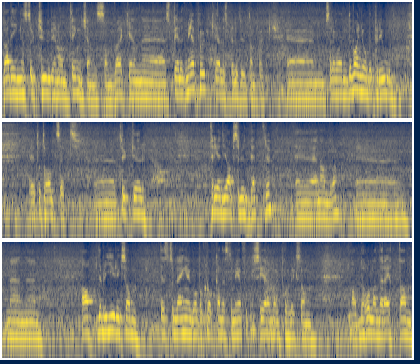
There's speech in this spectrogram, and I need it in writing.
vi hade ingen struktur i någonting kändes som. Varken eh, spelet med puck eller spelet utan puck. Eh, så det var, en, det var en jobbig period eh, totalt sett. Eh, tycker tredje är absolut bättre eh, än andra. Eh, men eh, ja, det blir ju liksom desto längre det går på klockan desto mer fokuserar man på liksom ja, behålla den där ettan.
